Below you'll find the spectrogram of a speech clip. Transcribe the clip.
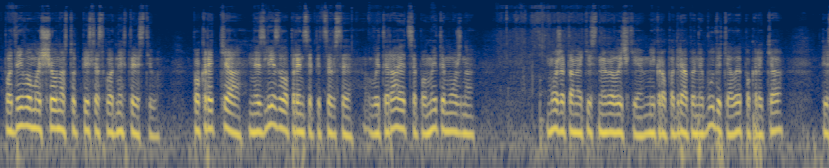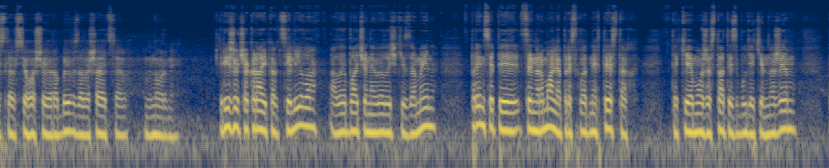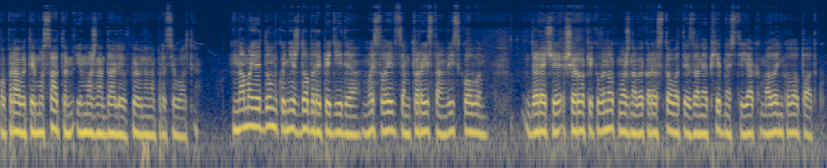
Подивимося, що у нас тут після складних тестів. Покриття не злізло, в принципі, це все витирається, помити можна. Може там якісь невеличкі мікроподряпини будуть, але покриття після всього, що я робив, залишається в нормі. Ріжуча крайка вціліла, але бачу невеличкий замин. В принципі, це нормально при складних тестах. Таке може статись будь-яким ножем, поправити мусатом і можна далі впевнено працювати. На мою думку, ніж добре підійде мисливцям, туристам, військовим. До речі, широкий клинок можна використовувати за необхідності як маленьку лопатку.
